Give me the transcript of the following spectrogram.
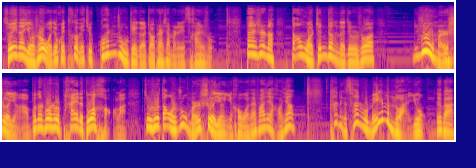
所以呢，有时候我就会特别去关注这个照片下面的这参数。但是呢，当我真正的就是说。入门摄影啊，不能说是拍的多好了，就是说当我入门摄影以后，我才发现好像看那个参数没什么卵用，对吧？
